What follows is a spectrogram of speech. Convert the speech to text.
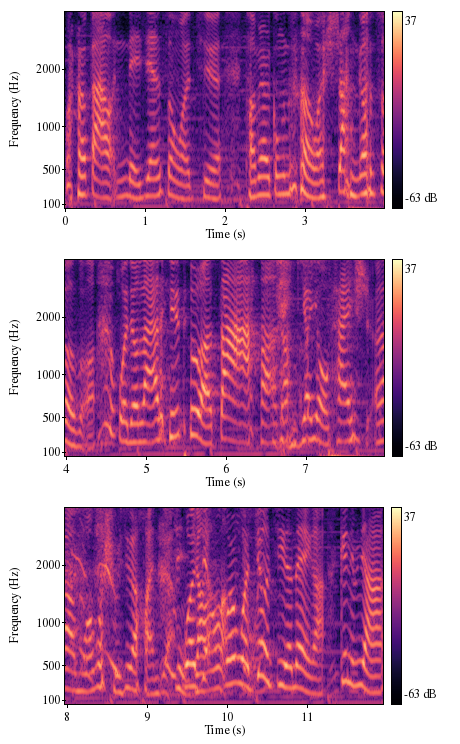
我说爸，你得先送我去旁边公厕，我上个厕所，我就来了一特大的，又又开始啊蘑菇熟悉的环境，紧张了。我说我就记得那个，跟你们讲，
